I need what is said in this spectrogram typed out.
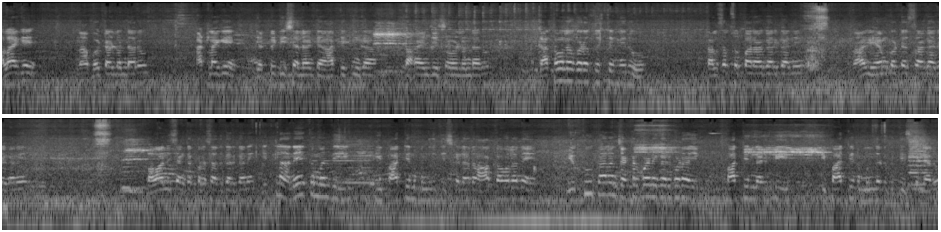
అలాగే నా బొట్టాళ్ళు ఉన్నారు. అట్లాగే జడ్పీటీసీ లాంటి ఆర్థికంగా సహాయం చేసేవాళ్ళు ఉన్నారు. గతంలో కూడా చూస్తే మీరు కలస సుబ్బారావు గారు కానీ రావి హేమకోటేశ్వరరావు గారు కానీ భవానీ శంకర్ ప్రసాద్ గారు కానీ ఇట్లా అనేక మంది ఈ పార్టీని ముందుకు తీసుకెళ్ళారు. ఆ కావాలనే ఎక్కువ కాలం చక్రపాణి గారు కూడా ఈ పార్టీని నడిపి ఈ పార్టీని ముందడుగు తీసుకెళ్ళారు.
